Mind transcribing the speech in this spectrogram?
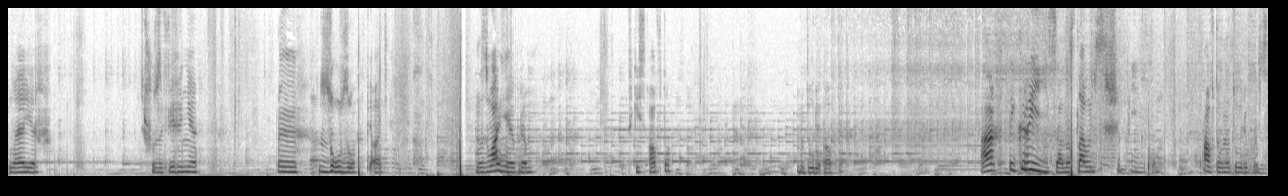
Плеєр. Що за фігня? Е, Зозу 5. Название прям. Якийсь авто. Натурі авто. Ах ти криса, наставив шипізом. Авто в натурі просто.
